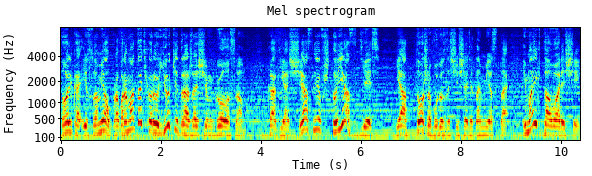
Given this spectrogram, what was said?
Только и сумел пробормотать Харуюки дрожащим голосом. Как я счастлив, что я здесь. Я тоже буду защищать это место. И моих товарищей.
